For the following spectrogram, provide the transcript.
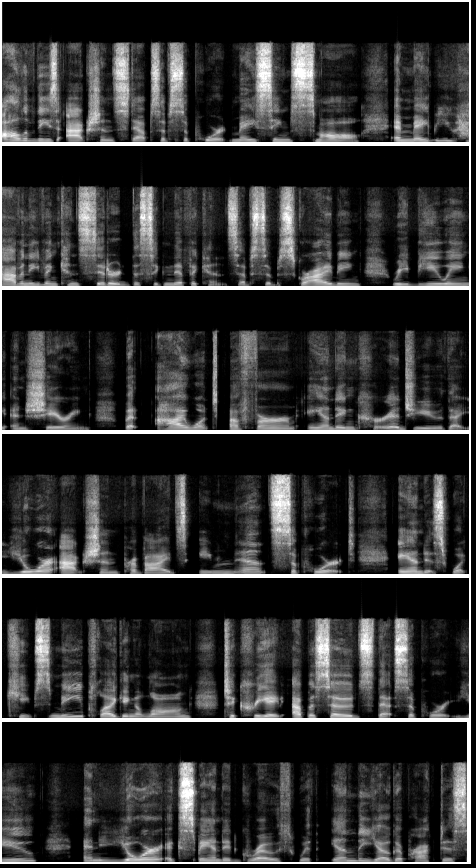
All of these action steps of support may seem small, and maybe you haven't even considered the significance of subscribing, reviewing, and sharing. But I want to affirm and encourage you that your action provides immense support, and it's what keeps me plugging along to create episodes that support you and your expanded growth within the yoga practice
